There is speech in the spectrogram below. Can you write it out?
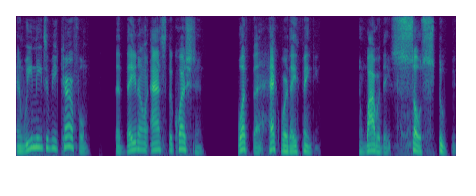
and we need to be careful that they don't ask the question, what the heck were they thinking? And why were they so stupid?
